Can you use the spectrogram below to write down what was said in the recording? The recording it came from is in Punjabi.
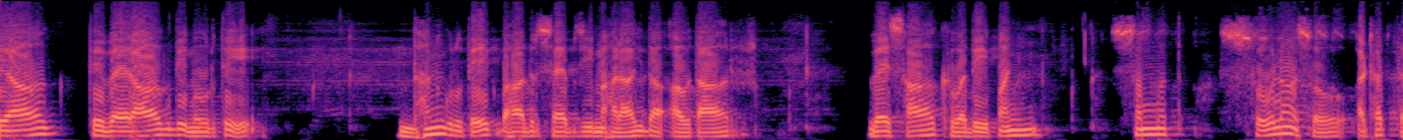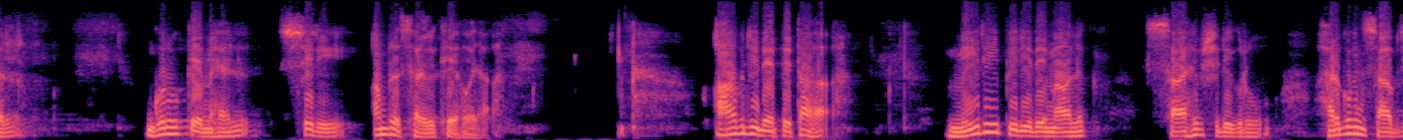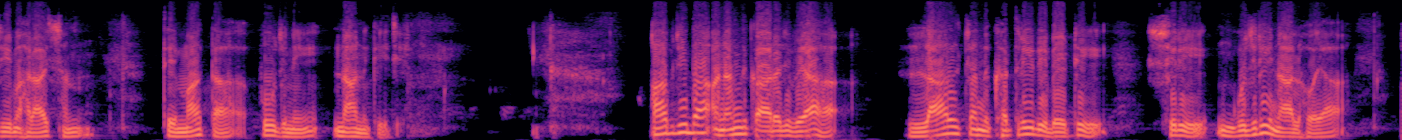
ਤਿਆਗ ਤੇ ਵੈਰਾਗ ਦੀ ਮੂਰਤੀ ਧੰਨ ਗੁਰੂ ਤੇਗ ਬਹਾਦਰ ਸਾਹਿਬ ਜੀ ਮਹਾਰਾਜ ਦਾ ਅਵਤਾਰ, ਵੈਸਾਖ ਵਦੀ ਪੰਜ, ਸੰਮਤ 1678 ਗੁਰੂ ਕੇ ਮਹਿਲ, ਸ੍ਰੀ ਅੰਮ੍ਰਿਤਸਰ ਵਿਖੇ ਹੋਇਆ। ਆਪ ਜੀ ਦੇ ਪਿਤਾ, ਮੀਰੀ ਪੀਰੀ ਦੇ ਮਾਲਕ, ਸਾਹਿਬ ਸ੍ਰੀ ਗੁਰੂ ਹਰਗੋਬਿੰਦ ਸਾਹਿਬ ਜੀ ਮਹਾਰਾਜ ਸਨ। ਤੇ ਮਾਤਾ ਪੂਜਨੀ ਨਾਨਕੀ ਜੀ। ਆਪ ਜੀ ਦਾ ਆਨੰਦ ਕਾਰਜ ਵਿਆਹ ਲਾਲ ਚੰਦ ਖੱਤਰੀ ਦੀ ਬੇਟੀ ਸ੍ਰੀ ਗੁਜਰੀ ਨਾਲ ਹੋਇਆ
